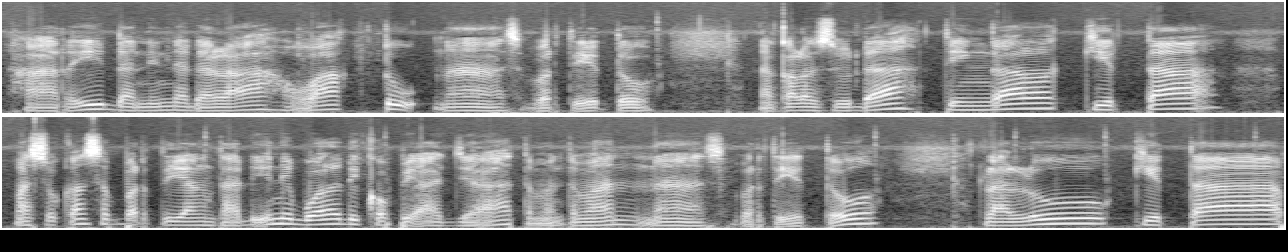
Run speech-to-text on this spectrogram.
Hari dan ini adalah waktu. Nah seperti itu. Nah kalau sudah tinggal kita masukkan seperti yang tadi. Ini boleh di copy aja teman-teman. Nah seperti itu. Lalu kita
